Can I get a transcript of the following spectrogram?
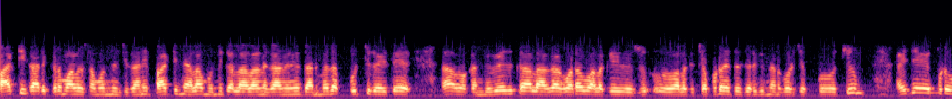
పార్టీ కార్యక్రమాలకు సంబంధించి కానీ పార్టీని ఎలా ముందుకెళ్ళాలని కానీ దాని మీద పూర్తిగా అయితే ఒక నివేదిక లాగా కూడా వాళ్ళకి వాళ్ళకి చెప్పడం అయితే జరిగిందని కూడా చెప్పుకోవచ్చు. అయితే ఇప్పుడు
